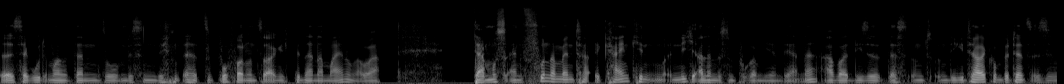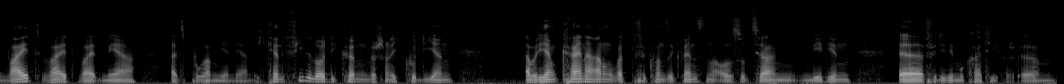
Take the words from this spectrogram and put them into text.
Äh, ist ja gut, immer dann so ein bisschen den, äh, zu puffern und sagen, ich bin deiner Meinung, aber da muss ein fundamental, kein Kind, nicht alle müssen programmieren lernen, ne? aber diese, das und, und digitale Kompetenz ist weit, weit, weit mehr als Programmieren lernen. Ich kenne viele Leute, die können wahrscheinlich codieren, aber die haben keine Ahnung, was für Konsequenzen aus sozialen Medien äh, für die Demokratie, ähm,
